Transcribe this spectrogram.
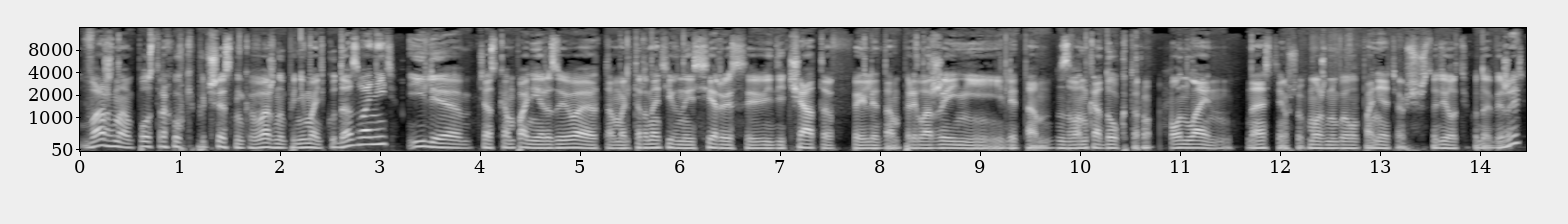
Важно по страховке путешественников, важно понимать, куда звонить. Или сейчас компании развивают там альтернативные сервисы в виде чатов или там приложений, или там звонка доктору онлайн, да, с тем, чтобы можно было понять вообще, что делать и куда бежать.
